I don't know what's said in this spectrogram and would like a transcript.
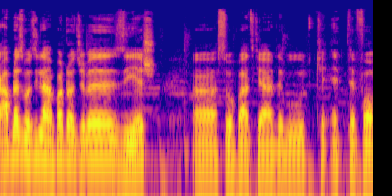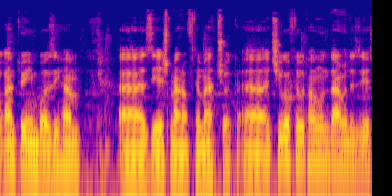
قبل از بازی لمپارد راجع زیش صحبت کرده بود که اتفاقا توی این بازی هم زیش منافتمت شد چی گفته بود همون در مورد زیش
